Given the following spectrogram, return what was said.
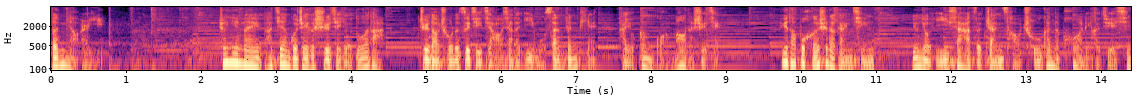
分秒而已。正因为他见过这个世界有多大。知道除了自己脚下的一亩三分田，还有更广袤的世界。遇到不合适的感情，拥有一下子斩草除根的魄力和决心，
